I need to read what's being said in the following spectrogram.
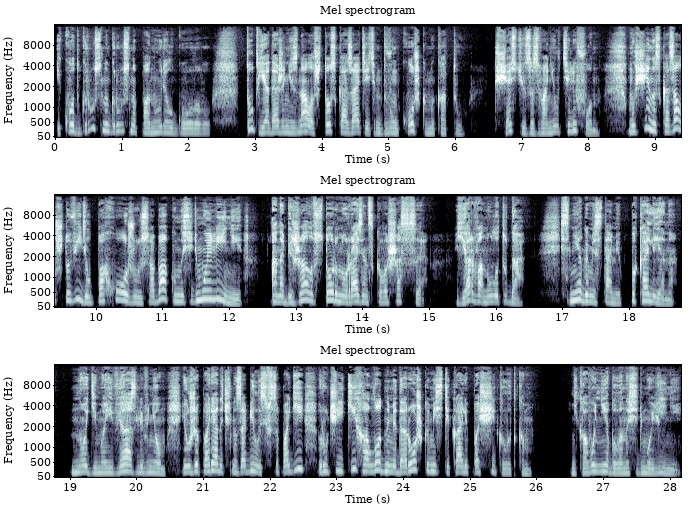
И кот грустно-грустно понурил голову. Тут я даже не знала, что сказать этим двум кошкам и коту. К счастью, зазвонил телефон. Мужчина сказал, что видел похожую собаку на седьмой линии. Она бежала в сторону Разинского шоссе. Я рванула туда. Снега местами по колено. Ноги мои вязли в нем, и уже порядочно забилась в сапоги, ручейки холодными дорожками стекали по щиколоткам. Никого не было на седьмой линии.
